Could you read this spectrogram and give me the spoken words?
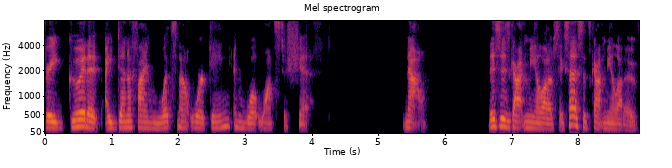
very good at identifying what's not working and what wants to shift. Now, this has gotten me a lot of success. It's gotten me a lot of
